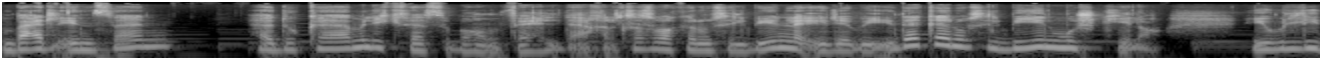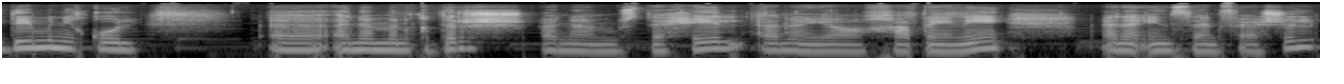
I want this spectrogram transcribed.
بعد الإنسان هادو كامل يكتسبهم فيه الداخل سواء كانوا سلبيين لا إيجابيين. إذا كانوا سلبيين مشكلة. يولي دائما يقول آه أنا ما نقدرش أنا مستحيل أنا يا خاطيني أنا إنسان فاشل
